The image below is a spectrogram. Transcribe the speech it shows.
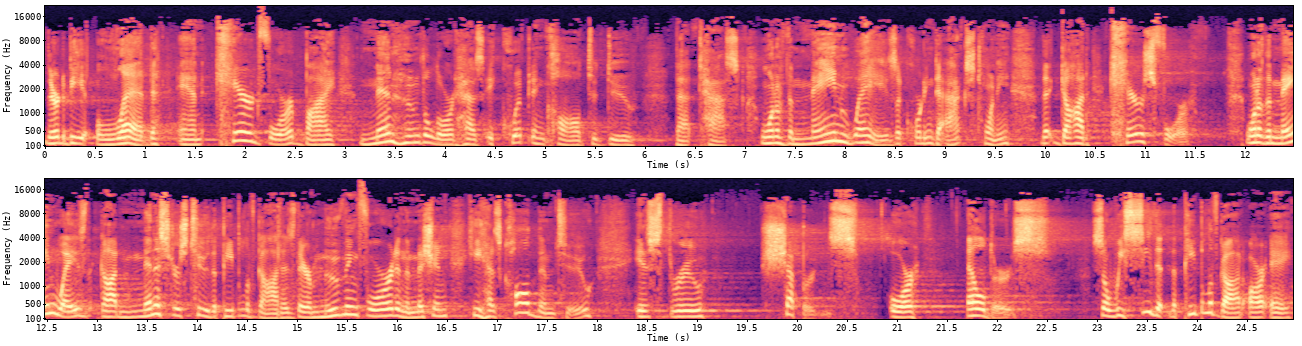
They're to be led and cared for by men whom the Lord has equipped and called to do that task. One of the main ways, according to Acts 20, that God cares for, one of the main ways that God ministers to the people of God as they're moving forward in the mission He has called them to, is through shepherds or elders. So we see that the people of God are a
